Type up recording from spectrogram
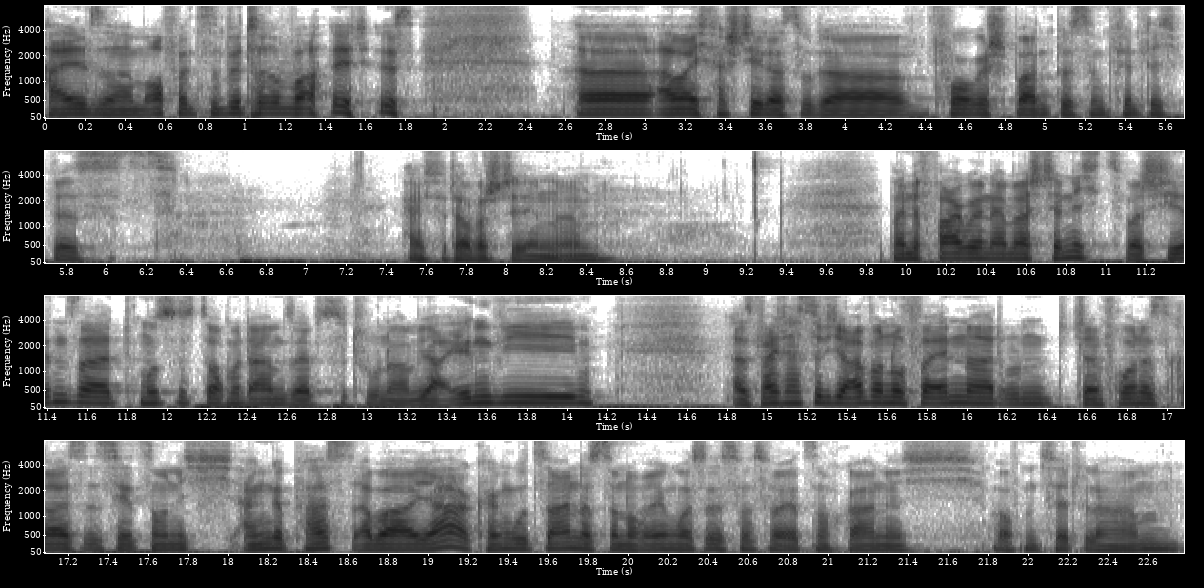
heilsam, auch wenn es eine bittere Wahrheit ist. Äh, aber ich verstehe, dass du da vorgespannt bist, empfindlich bist. Kann ich total verstehen, ne? Meine Frage, wenn ihr einmal ständig zu marschieren seid, muss es doch mit einem selbst zu tun haben. Ja, irgendwie, also vielleicht hast du dich einfach nur verändert und dein Freundeskreis ist jetzt noch nicht angepasst, aber ja, kann gut sein, dass da noch irgendwas ist, was wir jetzt noch gar nicht auf dem Zettel haben.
